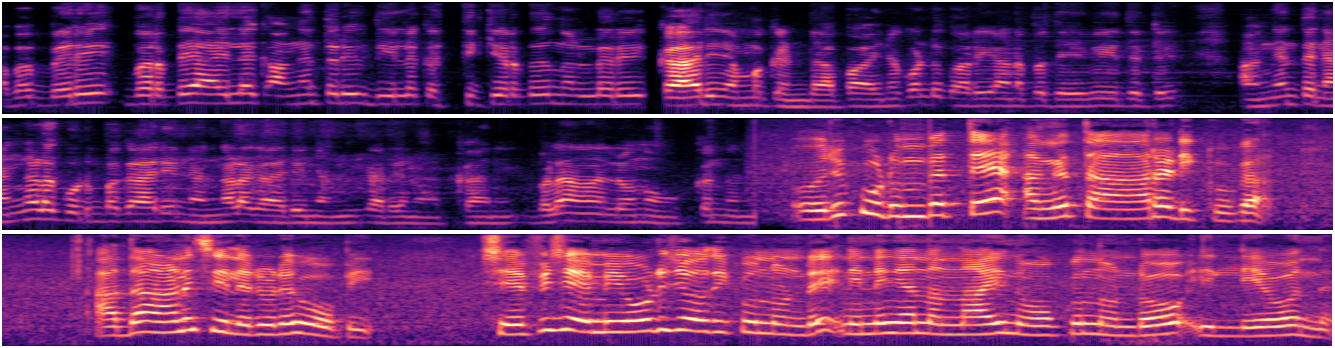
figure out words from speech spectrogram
അപ്പൊ ഇവർ വെറുതെ ആയില്ല അങ്ങനത്തെ ഒരു ഇതിലൊക്കെ എത്തിക്കരുത് എന്നുള്ളൊരു കാര്യം നമുക്ക് ഉണ്ട് അപ്പൊ അതിനെ കൊണ്ട് പറയുകയാണ് അപ്പൊ ദയവ് ചെയ്തിട്ട് അങ്ങനത്തെ ഞങ്ങളെ കുടുംബകാര്യം ഞങ്ങളെ കാര്യം ഞങ്ങൾക്ക് അറിയാൻ നോക്കാൻ ഇവിടെ നല്ലോ നോക്കുന്നുണ്ട്. ഒരു കുടുംബത്തെ അങ്ങ് താറടിക്കുക. അതാണ് ചിലരുടെ ഹോബി. ഷെഫി ഷെമിയോട് ചോദിക്കുന്നുണ്ട് നിന്നെ ഞാൻ നന്നായി നോക്കുന്നുണ്ടോ ഇല്ലയോ എന്ന്.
